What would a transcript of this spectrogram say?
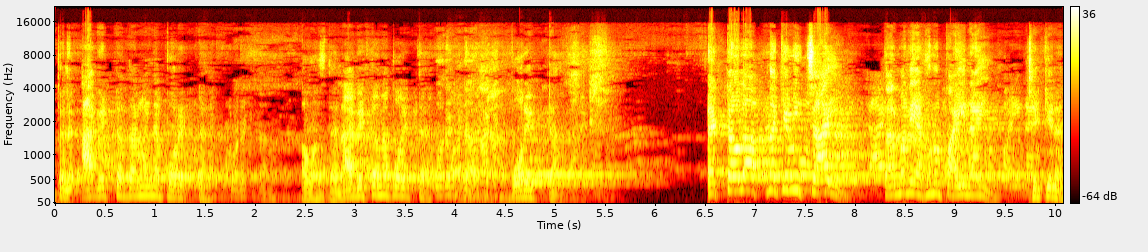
তাহলে আগেরটা দামি না পরেরটা। আওয়াজ দেন আগেরটা না পরেরটা? পরেরটা। একটা হলো আপনাকে আমি চাই তার মানে এখনও পাই নাই। ঠিক কিনা?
